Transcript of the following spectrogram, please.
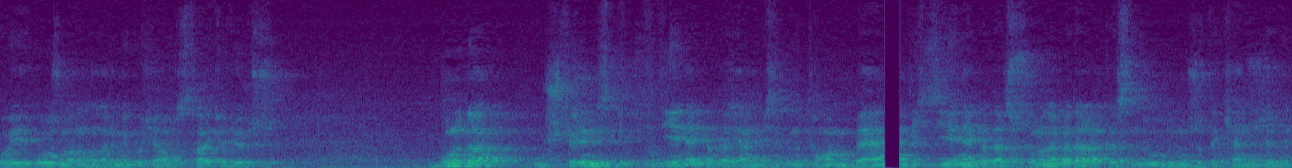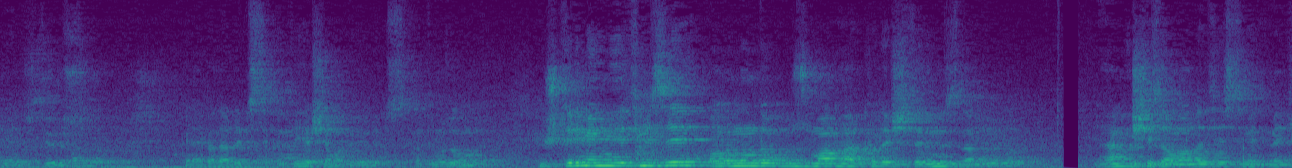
boyayı bozmadan onarım yapacağımızı taahhüt ediyoruz. Bunu da müşterimiz bitti diyene kadar yani biz bunu tamam beğendik diyene kadar sonuna kadar arkasında olduğumuzu da kendilerine belirtiyoruz. Bugüne kadar da bir sıkıntı yaşamadık, öyle bir sıkıntımız olmadı. Müşteri memnuniyetimizi alanında uzman arkadaşlarımızla hem işi zamanında teslim etmek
